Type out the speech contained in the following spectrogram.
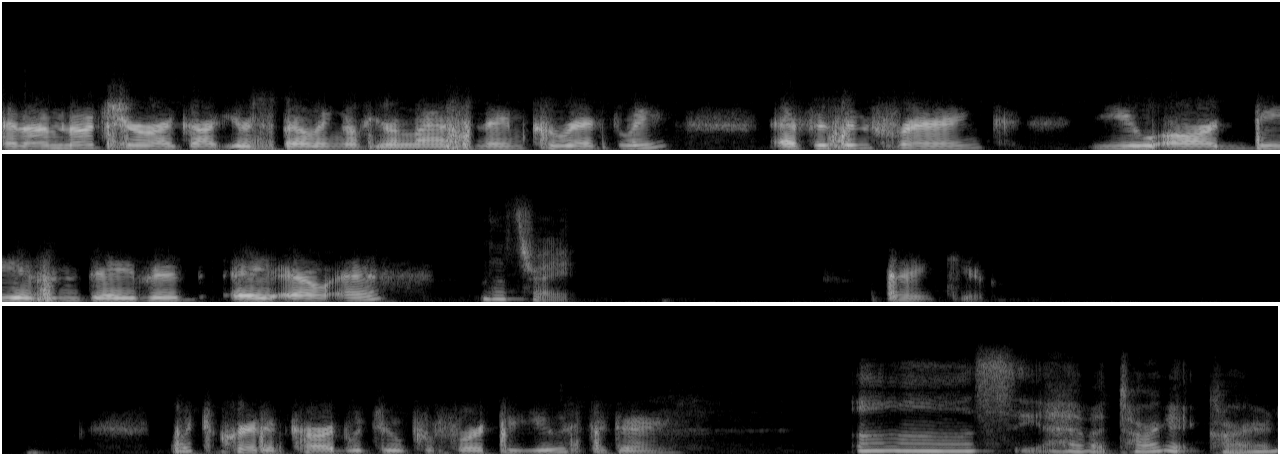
And I'm not sure I got your spelling of your last name correctly. F is in Frank, U R D is in David, A L S. That's right. Thank you. Which credit card would you prefer to use today? Uh, let's see. I have a Target card.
